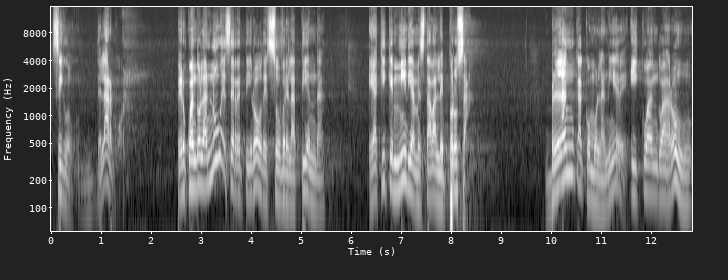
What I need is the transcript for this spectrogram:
sigo de largo. Pero cuando la nube se retiró de sobre la tienda, he aquí que Miriam estaba leprosa, blanca como la nieve. Y cuando Aarón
